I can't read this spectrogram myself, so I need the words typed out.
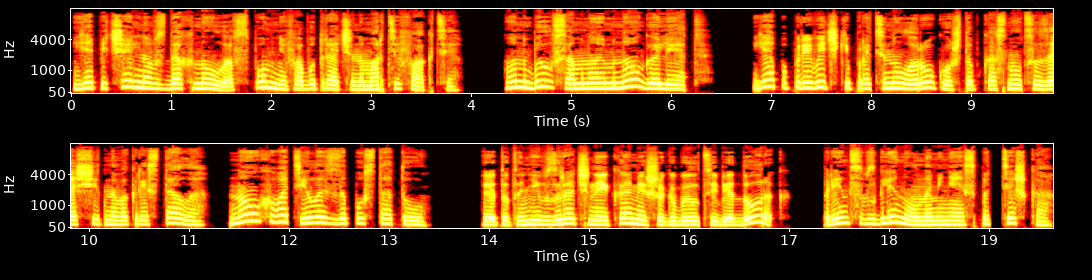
Я печально вздохнула, вспомнив об утраченном артефакте. Он был со мной много лет. Я по привычке протянула руку, чтобы коснуться защитного кристалла, но ухватилась за пустоту. «Этот невзрачный камешек был тебе дорог?» Принц взглянул на меня из-под тяжка.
